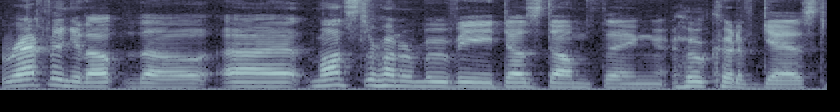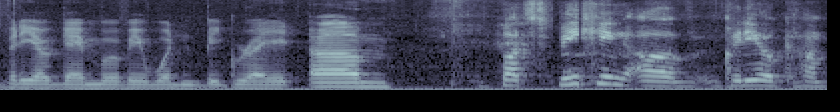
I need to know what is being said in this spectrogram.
Wrapping it up though, uh, Monster Hunter movie does dumb thing. Who could have guessed? Video game movie wouldn't be great. Um, But speaking of video com-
